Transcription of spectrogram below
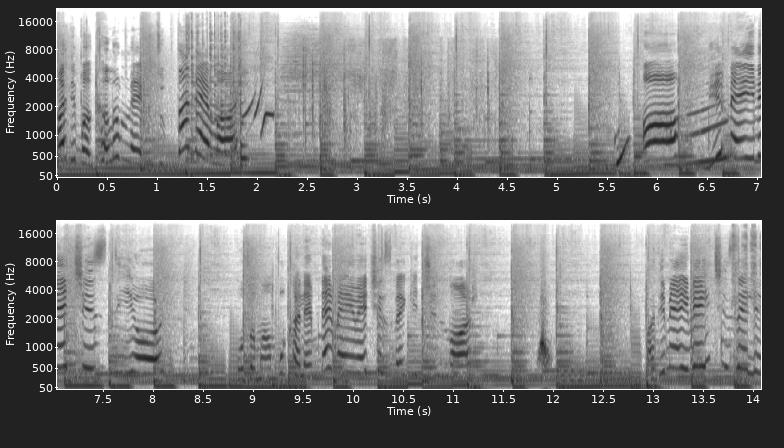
Hadi bakalım mektupta ne var? Zaman bu kalemde meyve çizmek için var. Hadi meyveyi çizelim.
